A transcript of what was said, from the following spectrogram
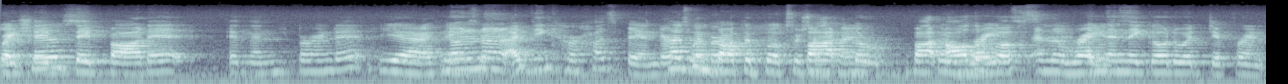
right, they, they bought it and then burned it. yeah, I think No, no, so. no. I think her husband or Husband bought the books or bought something. the bought The all the books and the rights. and then they go to a different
